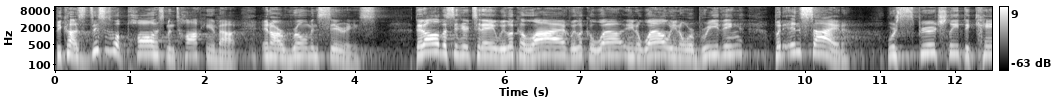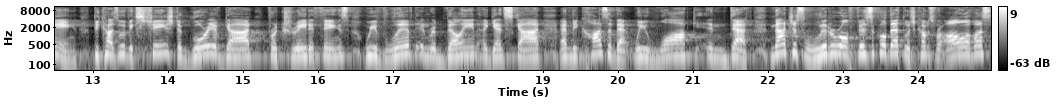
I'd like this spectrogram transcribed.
because this is what Paul has been talking about in our Roman series. That all of us in here today, we look alive, we look well, you know, well, you know, we're breathing, but inside, we're spiritually decaying because we've exchanged the glory of God for created things. We've lived in rebellion against God. And because of that, we walk in death. Not just literal physical death, which comes for all of us,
